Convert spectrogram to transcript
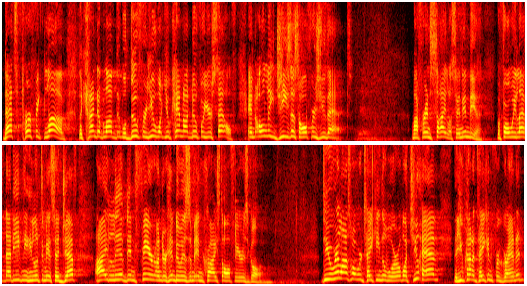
That's perfect love, the kind of love that will do for you what you cannot do for yourself. And only Jesus offers you that. My friend Silas in India, before we left that evening, he looked at me and said, Jeff, I lived in fear under Hinduism. In Christ, all fear is gone. Do you realize what we're taking the world, what you have that you've kind of taken for granted?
